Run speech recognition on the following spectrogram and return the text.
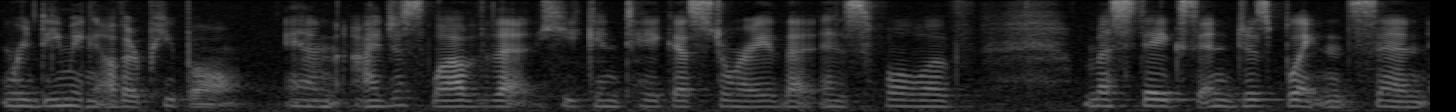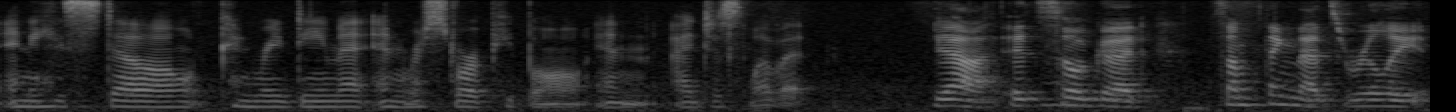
redeeming other people. And I just love that he can take a story that is full of mistakes and just blatant sin, and he still can redeem it and restore people. And I just love it. Yeah, it's so good. Something that's really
